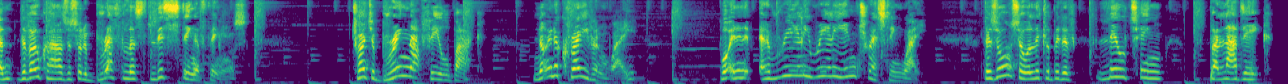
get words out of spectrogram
And the vocal has a sort of breathless listing of things trying to bring that feel back, not in a craven way, but in a, really, really interesting way. There's also a little bit of lilting, balladic,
